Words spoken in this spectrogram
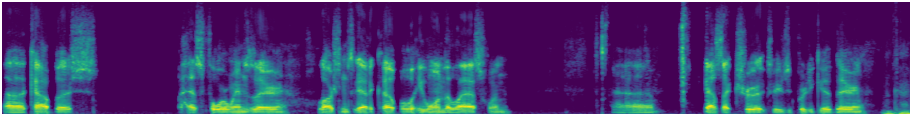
Uh, Kyle Busch has four wins there. Larson's got a couple. He won the last one. Uh, guys like Truex are usually pretty good there. okay.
